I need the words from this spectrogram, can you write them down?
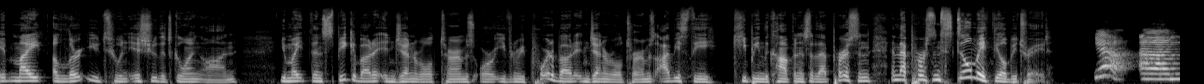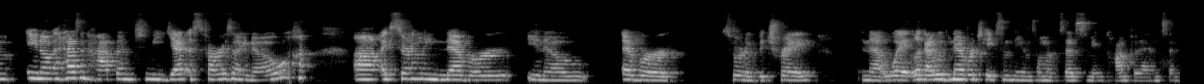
it might alert you to an issue that's going on. You might then speak about it in general terms or even report about it in general terms, obviously keeping the confidence of that person, and that person still may feel betrayed. Yeah. Um, you know, it hasn't happened to me yet, as far as I know. Uh, I certainly never, you know, ever sort of betray in that way. Like I would never take something that someone says to me in confidence and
